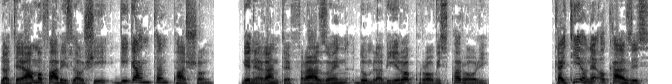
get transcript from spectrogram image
La teamo faris lau si gigantan passion, generante frasoin dum la viro provis paroli. Cai tio ne ocasis,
